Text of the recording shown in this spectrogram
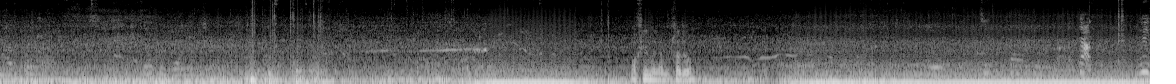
Naprawdę. Filmy tam do przodu. Gdzie ta rora? Tak, widzę.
